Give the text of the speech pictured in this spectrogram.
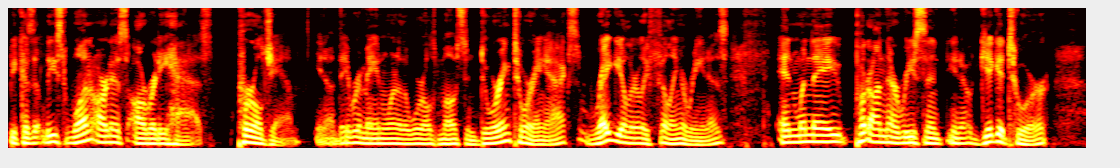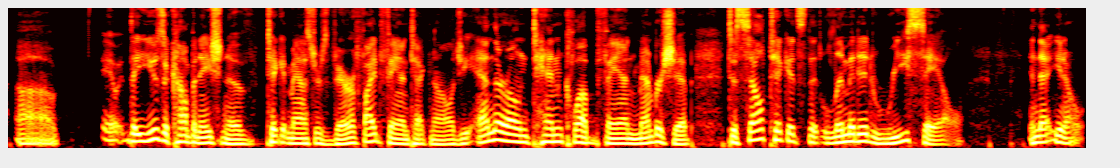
Because at least one artist already has. Pearl Jam. You know, they remain one of the world's most enduring touring acts, regularly filling arenas. And when they put on their recent, you know, Gigaton Tour, uh, they use a combination of Ticketmaster's verified fan technology and their own 10 club fan membership to sell tickets that limited resale. And that you know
